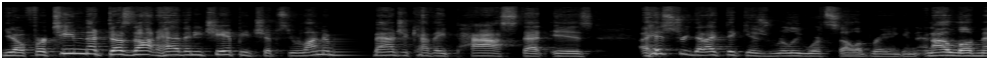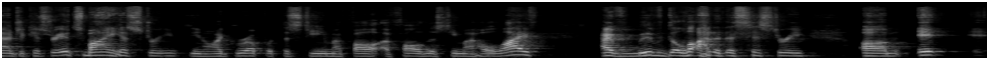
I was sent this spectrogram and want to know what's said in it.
you know, for a team that does not have any championships, the Orlando Magic have a past that is a history that I think is really worth celebrating. And, and I love Magic history. It's my history. You know, I grew up with this team. I follow I follow this team my whole life. I've lived a lot of this history. Um, it, it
